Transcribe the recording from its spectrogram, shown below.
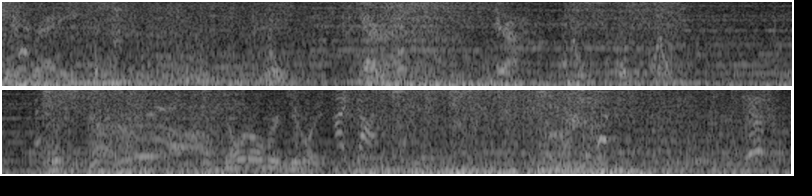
Get ready. Don't overdo it. I got this.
